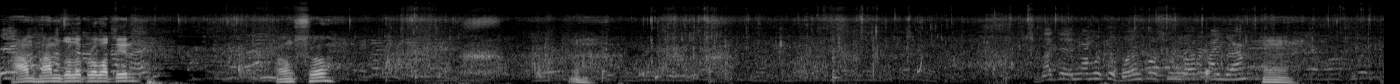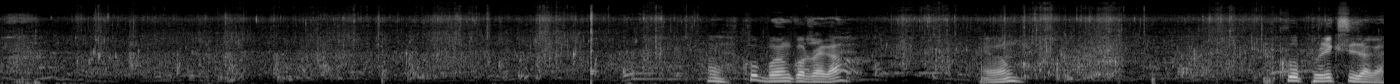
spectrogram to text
হাম হাম জলপ্রপাতের অংশ। হ্যাঁ, খুব ভয়ঙ্কর জায়গা। এবং খুব রিক্সি জায়গা।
